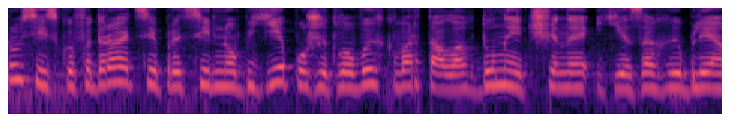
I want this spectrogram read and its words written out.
Російської Федерації прицільно б'є по житлових кварталах Донеччини. Є загиблі.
